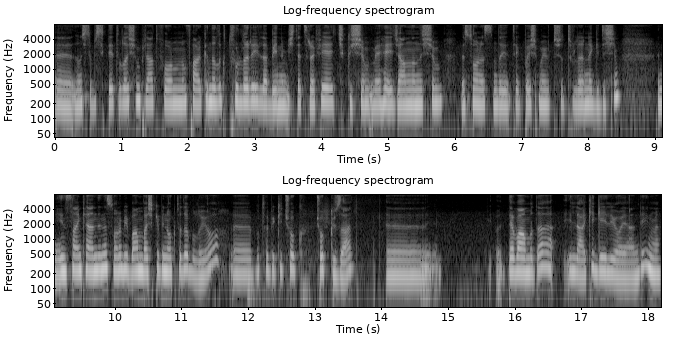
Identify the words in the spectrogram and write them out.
e, işte bisiklet ulaşım platformunun farkındalık turlarıyla benim işte trafiğe çıkışım ve heyecanlanışım ve sonrasında tek başıma yurt dışı turlarına gidişim. Hani insan kendini sonra bir bambaşka bir noktada buluyor. E, bu tabii ki çok çok güzel. E, devamı da illaki geliyor yani değil mi?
